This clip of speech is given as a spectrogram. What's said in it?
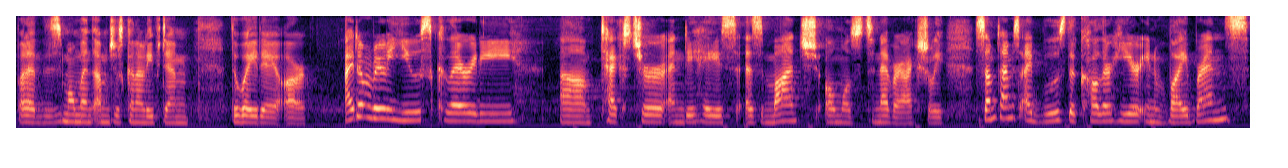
but at this moment I'm just gonna leave them the way they are. I don't really use clarity um, texture and dehaze as much, almost never actually. Sometimes I boost the color here in vibrance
